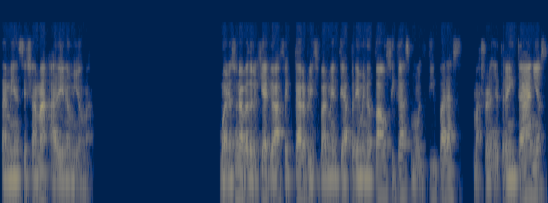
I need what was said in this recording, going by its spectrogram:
también se llama adenomioma. Bueno, es una patología que va a afectar principalmente a premenopáusicas, multíparas, mayores de 30 años.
